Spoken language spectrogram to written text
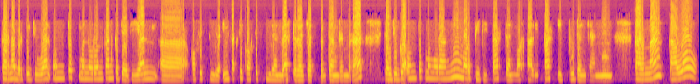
karena bertujuan untuk menurunkan kejadian eh, COVID infeksi COVID-19 derajat sedang dan berat dan juga untuk mengurangi morbiditas dan mortalitas ibu dan janin. Karena kalau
